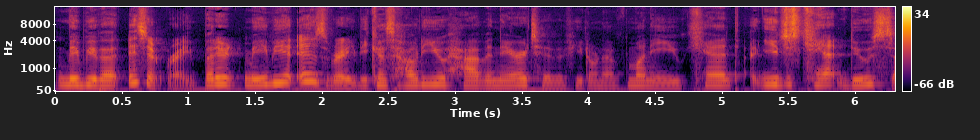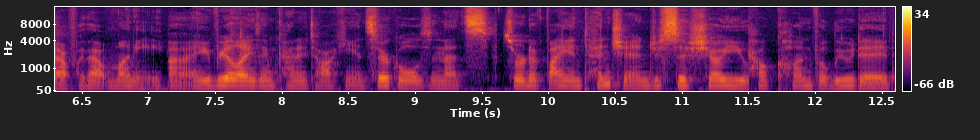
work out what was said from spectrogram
maybe that isn't right, but it maybe it is right because how do you have a narrative if you don't have money? You can't you just can't do stuff without money. I realize I'm kind of talking in circles and that's sort of by intention just to show you how how convoluted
